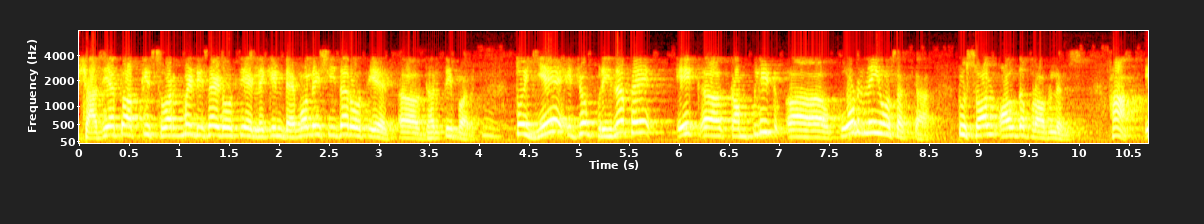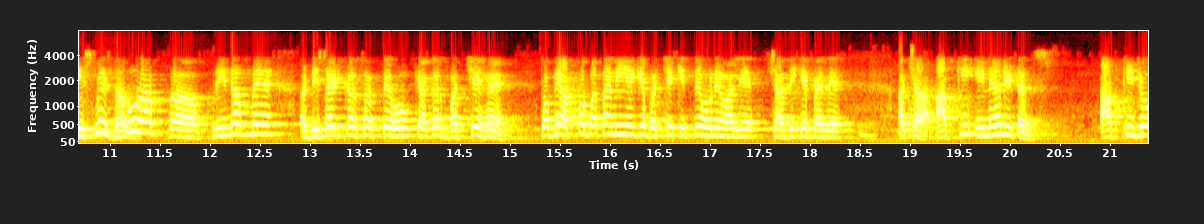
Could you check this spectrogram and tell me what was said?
शादियाँ तो आपकी स्वर्ग में डिसाइड होती है लेकिन डेमोलिश इधर होती है धरती पर। तो ये जो प्रीनप है एक कंप्लीट कोड नहीं हो सकता to solve all the problems हाँ इसमें ज़रूर आप प्रीनप में डिसाइड कर सकते हो कि अगर बच्चे हैं तो अभी आपको पता नहीं है कि बच्चे कितने होने वाले हैं शादी के पहले। अच्छा आपकी इनहेरिटेंस आपकी जो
